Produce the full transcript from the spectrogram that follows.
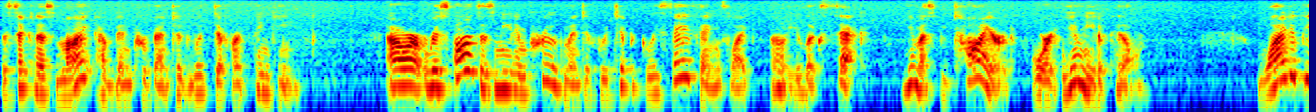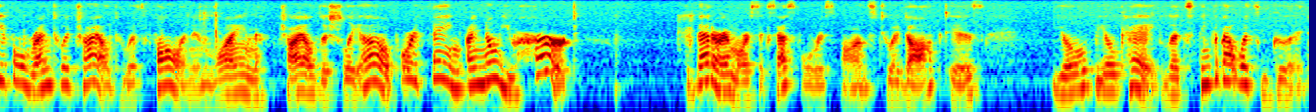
The sickness might have been prevented with different thinking. Our responses need improvement if we typically say things like, Oh, you look sick, you must be tired, or you need a pill. Why do people run to a child who has fallen and whine childishly, Oh, poor thing, I know you hurt? Better and more successful response to adopt is, You'll be okay. Let's think about what's good.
